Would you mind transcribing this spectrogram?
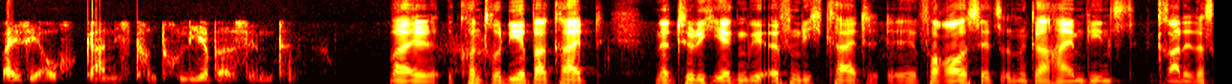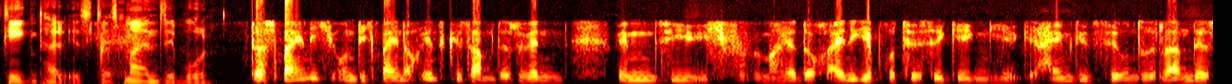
weil sie auch gar nicht kontrollierbar sind weil Kontrollierbarkeit natürlich irgendwie Öffentlichkeit äh, voraussetzt und ein Geheimdienst gerade das Gegenteil ist. Das meinen Sie wohl? Das meine ich und ich meine auch insgesamt. Also wenn, wenn Sie, ich mache ja doch einige Prozesse gegen hier Geheimdienste unseres Landes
